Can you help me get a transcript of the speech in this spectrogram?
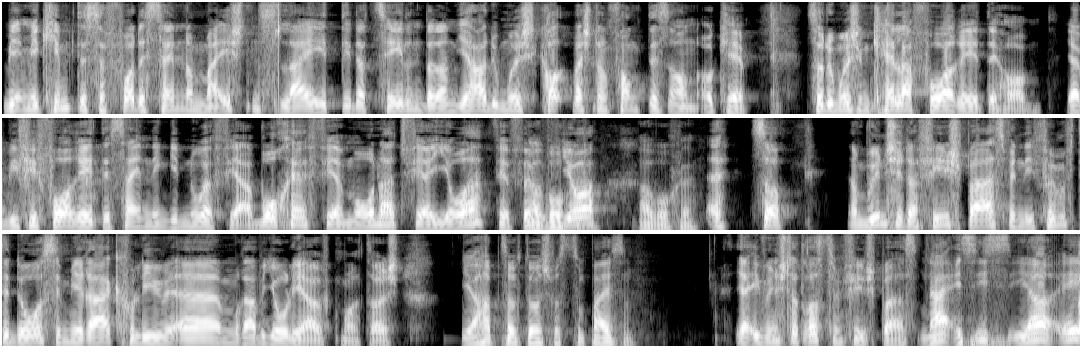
mir, mir kommt das vor, das sind am meisten Leute, die erzählen da dann, ja, du musst, weißt du, dann fängt das an, okay. So, du musst im Keller Vorräte haben. Ja, wie viele Vorräte sind denn genug? Für eine Woche, für einen Monat, für ein Jahr, für fünf Jahre? Eine Woche. Äh, so, dann wünsche ich dir viel Spaß, wenn die fünfte Dose Miracoli ähm, Ravioli aufgemacht hast. Ja, Hauptsache du hast was zum Beißen. Ja, ich wünsche dir trotzdem viel Spaß. Nein, es ist, ja, ey.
